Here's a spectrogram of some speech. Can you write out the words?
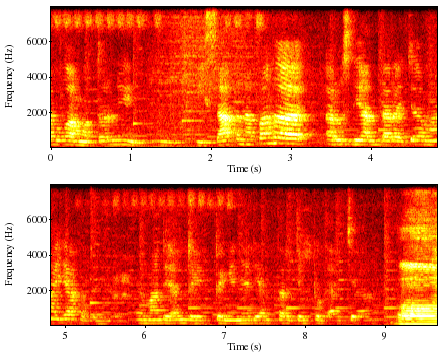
Bisa bawa motor nih. Bisa kenapa nggak harus diantar aja sama ayah katanya? Emang dia pengennya diantar jemput aja. Oh.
